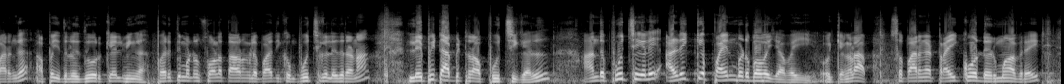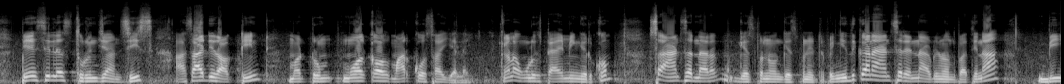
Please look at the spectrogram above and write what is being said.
பாருங்கள் அப்போ இதில் இது ஒரு கேள்விங்க. பருத்தி மற்றும் சோள தாவரங்களை பாதிக்கும் பூச்சிகள் எதிரானா லெபிடாப்டிரா பூச்சிகள். அந்த பூச்சிகளை அழிக்க பயன்படுபவை எவை ஓகேங்களா? ஸோ பாருங்கள் ட்ரைகோ டெர்மாவிரைட் பேசிலஸ் துரிஞ்சான்சிஸ் அசாடிராக்டின் மற்றும் மோர்கா மார்க்கோசா இலை ஓகேங்களா? உங்களுக்கு டைமிங் இருக்கும். ஸோ ஆன்சர் நேரம் கெஸ் பண்ணுவோம் கெஸ் பண்ணிகிட்டு இருப்பீங்க இதுக்கான ஆன்சர் என்ன அப்படின்னு வந்து பார்த்தீங்கன்னா பி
